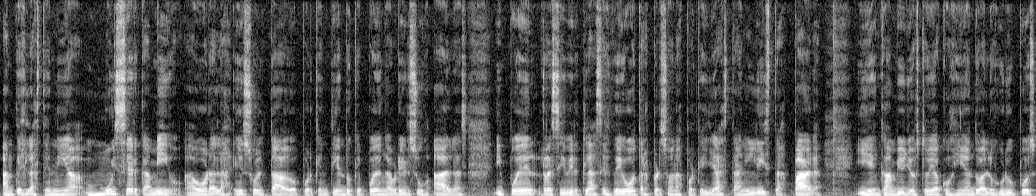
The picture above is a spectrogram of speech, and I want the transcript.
antes las tenía muy cerca mío, ahora las he soltado porque entiendo que pueden abrir sus alas y pueden recibir clases de otras personas porque ya están listas para. Y en cambio yo estoy acogiendo a los grupos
